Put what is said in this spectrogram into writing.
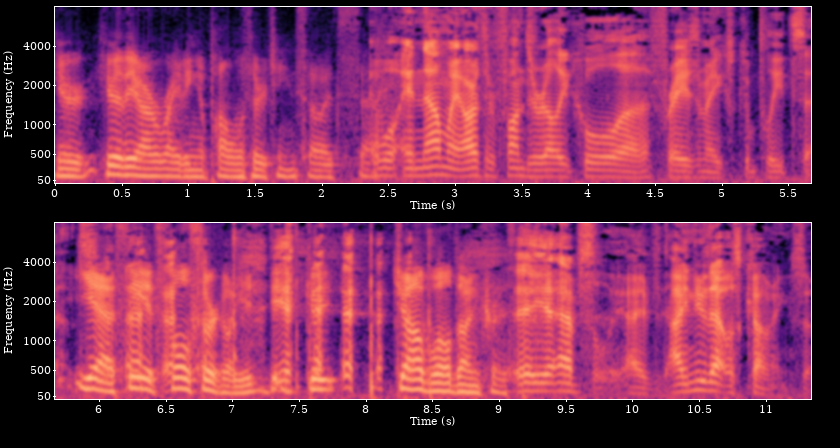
here here they are writing Apollo 13. So it's uh, well, and now my Arthur Fonzarelli cool uh, phrase makes complete sense. Yeah, see, it's full circle. You, yeah. Good job, well done, Chris. Yeah, absolutely. I I knew that was coming. So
